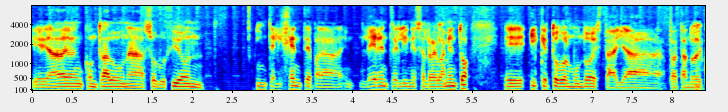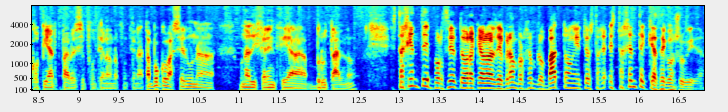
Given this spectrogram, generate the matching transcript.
que ha encontrado una solución inteligente para leer entre líneas el reglamento eh, y que todo el mundo está ya tratando de copiar para ver si funciona o no funciona. Tampoco va a ser una, una diferencia brutal, ¿no? Esta gente, por cierto, ahora que hablas de Brown, por ejemplo, Baton y toda esta, esta gente, ¿qué hace con su vida?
